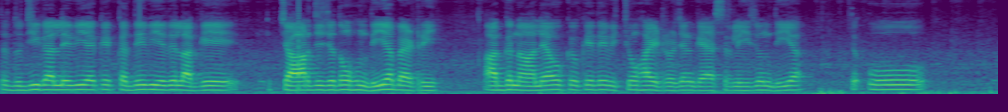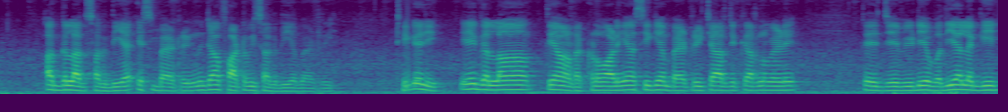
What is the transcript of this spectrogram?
ਤੇ ਦੂਜੀ ਗੱਲ ਇਹ ਵੀ ਹੈ ਕਿ ਕਦੇ ਵੀ ਇਹਦੇ ਲਾਗੇ ਚਾਰਜ ਜਦੋਂ ਹੁੰਦੀ ਆ ਬੈਟਰੀ, ਅੱਗ ਨਾ ਲਿਆਓ ਕਿਉਂਕਿ ਇਹਦੇ ਵਿੱਚੋਂ ਹਾਈਡਰੋਜਨ ਗੈਸ ਰਿਲੀਜ਼ ਹੁੰਦੀ ਆ ਤੇ ਉਹ ਅੱਗ ਲੱਗ ਸਕਦੀ ਆ ਇਸ ਬੈਟਰੀ ਨੂੰ ਜਾਂ ਫਟ ਵੀ ਸਕਦੀ ਆ ਬੈਟਰੀ। ਠੀਕ ਹੈ ਜੀ। ਇਹ ਗੱਲਾਂ ਧਿਆਨ ਰੱਖਣ ਵਾਲੀਆਂ ਸੀਗੀਆਂ ਬੈਟਰੀ ਚਾਰਜ ਕਰਨ ਵੇਲੇ। ਤੇ ਜੇ ਵੀਡੀਓ ਵਧੀਆ ਲੱਗੀ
